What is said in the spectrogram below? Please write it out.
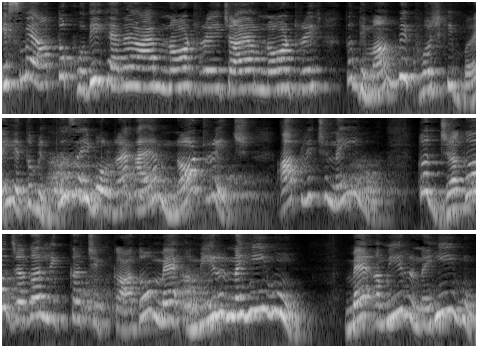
इसमें आप तो खुद ही कह रहे हैं I am not rich I am not rich तो दिमाग भी खोज कि, भाई, ये तो बिल्कुल सही बोल रहा है आई एम नॉट रिच आप रिच नहीं हो। तो जगह जगह लिखकर चिपका दो, मैं अमीर नहीं हूँ, मैं अमीर नहीं हूँ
